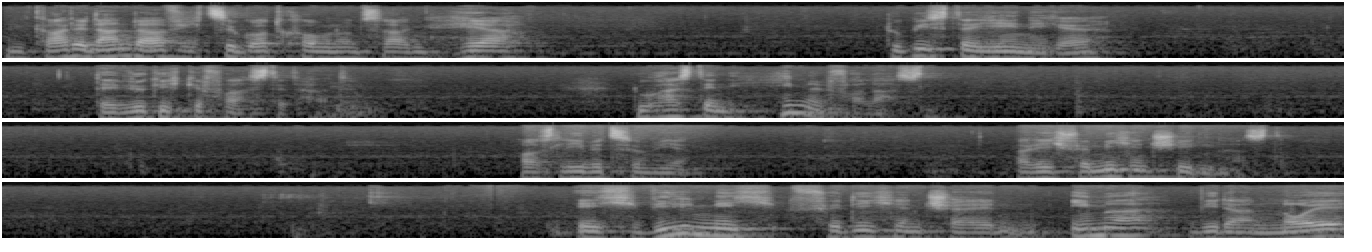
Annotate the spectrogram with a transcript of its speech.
Und gerade dann darf ich zu Gott kommen und sagen, Herr, du bist derjenige, der wirklich gefastet hat. Du hast den Himmel verlassen. Aus Liebe zu mir, weil du dich für mich entschieden hast. Ich will mich für dich entscheiden, immer wieder neu,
